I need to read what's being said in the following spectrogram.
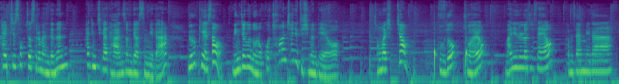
칼치 속젓으로 만드는 파김치가 다 완성되었습니다. 이렇게 해서 냉장고에 넣어놓고 천천히 드시면 돼요. 정말 쉽죠? 구독, 좋아요 많이 눌러주세요. 감사합니다.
